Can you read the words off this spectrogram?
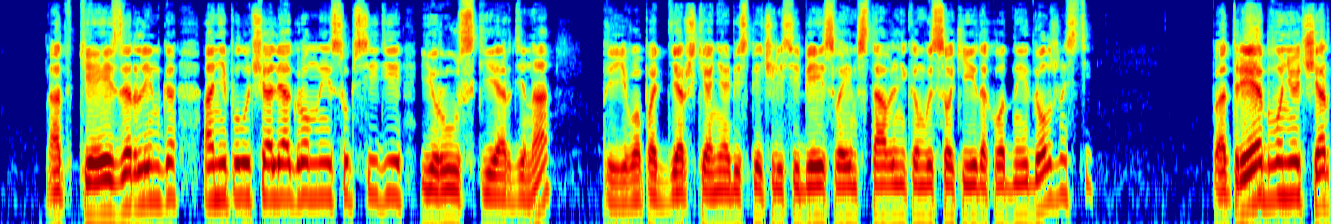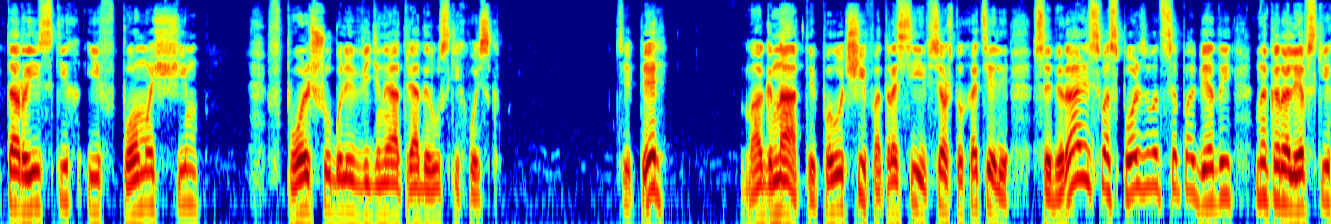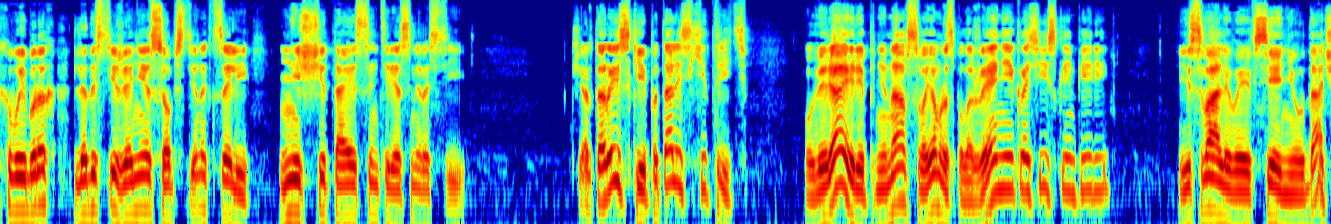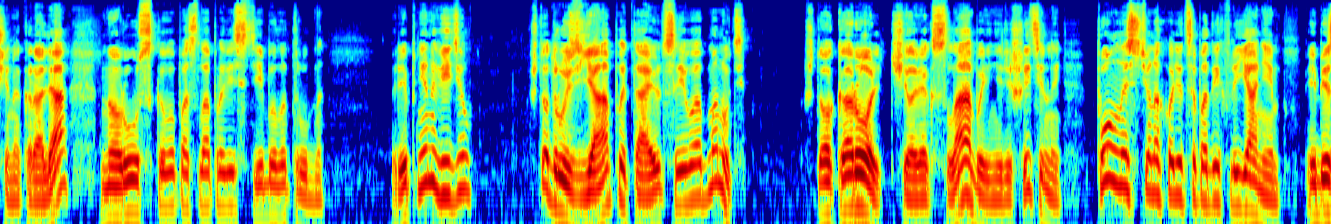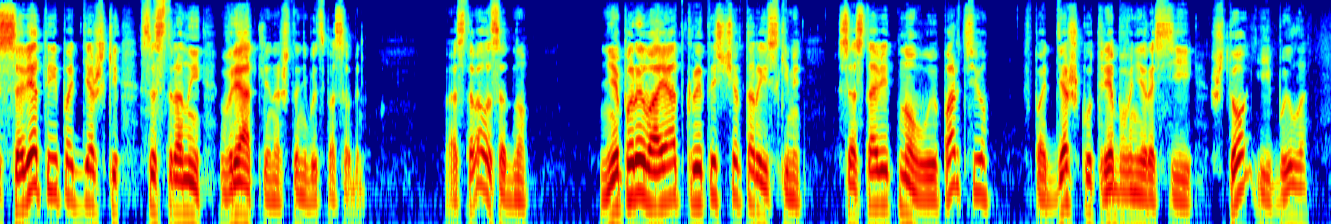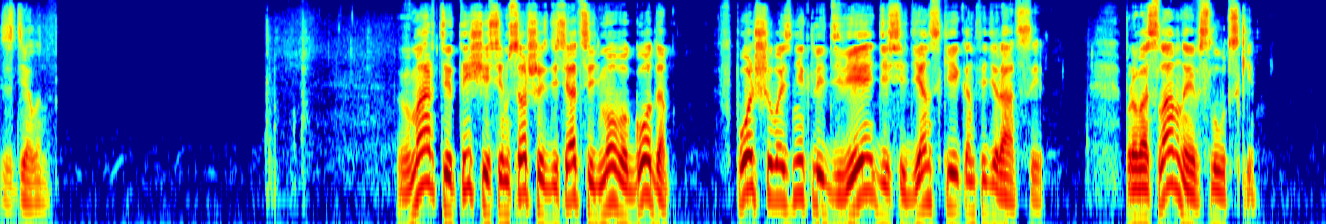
От Кейзерлинга они получали огромные субсидии и русские ордена — при его поддержке они обеспечили себе и своим ставленникам высокие доходные должности. По требованию черторийских и в помощь им в Польшу были введены отряды русских войск. Теперь магнаты, получив от России все, что хотели, собирались воспользоваться победой на королевских выборах для достижения собственных целей, не считаясь с интересами России. Черторийские пытались хитрить уверяя Репнина в своем расположении к Российской империи и сваливая все неудачи на короля, но русского посла провести было трудно. Репнин видел, что друзья пытаются его обмануть, что король, человек слабый и нерешительный, полностью находится под их влиянием и без совета и поддержки со стороны вряд ли на что-нибудь способен. Оставалось одно — не порывая открытость черторийскими, составить новую партию в поддержку требований России, что и было сделано. В марте 1767 года в Польше возникли две диссидентские конфедерации – православная в Слуцке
